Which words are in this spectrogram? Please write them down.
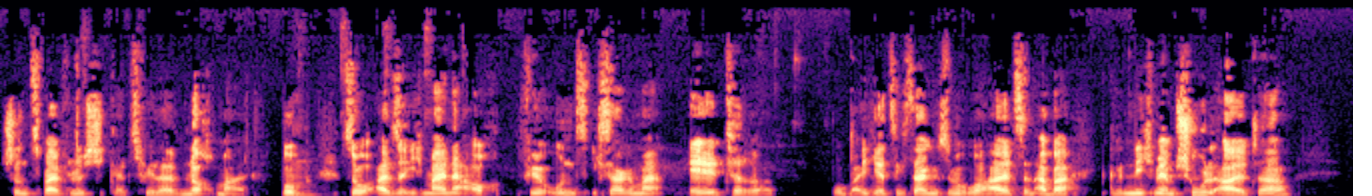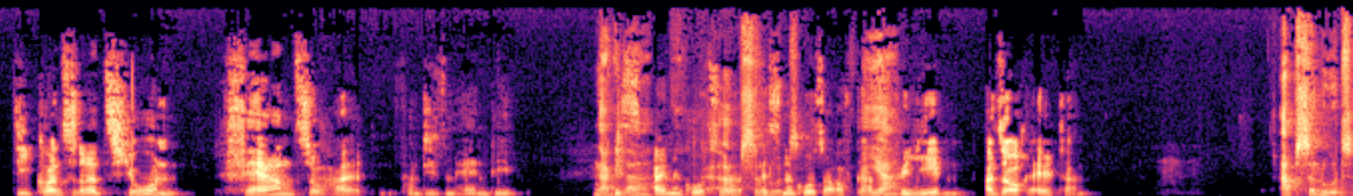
schon zwei Flüchtigkeitsfehler, nochmal, bupp. Mhm. So, also ich meine auch für uns, ich sage mal, Ältere, wobei ich jetzt nicht sagen, dass wir uralt sind, aber nicht mehr im Schulalter, die Konzentration fernzuhalten von diesem Handy, ist eine große, ist eine große Aufgabe ja. für jeden, also auch Eltern. Absolut.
